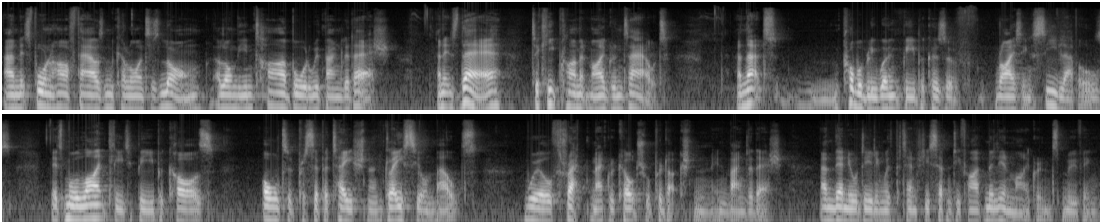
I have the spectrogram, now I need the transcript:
and it's four and a half thousand kilometres long along the entire border with Bangladesh. And it's there to keep climate migrants out. And that probably won't be because of rising sea levels. It's more likely to be because altered precipitation and glacial melts will threaten agricultural production in Bangladesh. And then you're dealing with potentially 75 million migrants moving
